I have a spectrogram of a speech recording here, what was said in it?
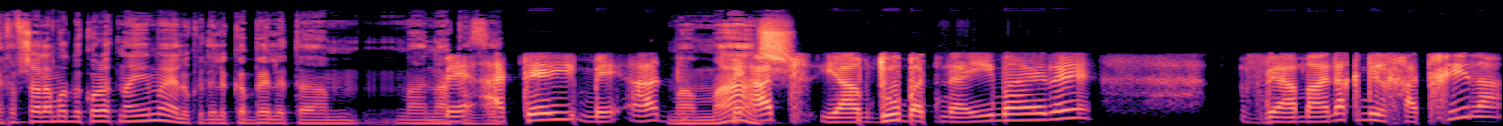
איך אפשר לעמוד בכל התנאים האלו כדי לקבל את המענק הזה? מעטי מעט, ממש. מעט יעמדו בתנאים האלה, והמענק מלכתחילה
